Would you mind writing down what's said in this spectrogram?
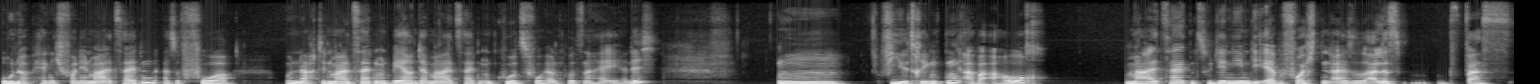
unabhängig von den Mahlzeiten, also vor und nach den Mahlzeiten und während der Mahlzeiten und kurz vorher und kurz nachher eher nicht. Mm, viel trinken, aber auch Mahlzeiten zu dir nehmen, die eher befeuchten. Also alles, was,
